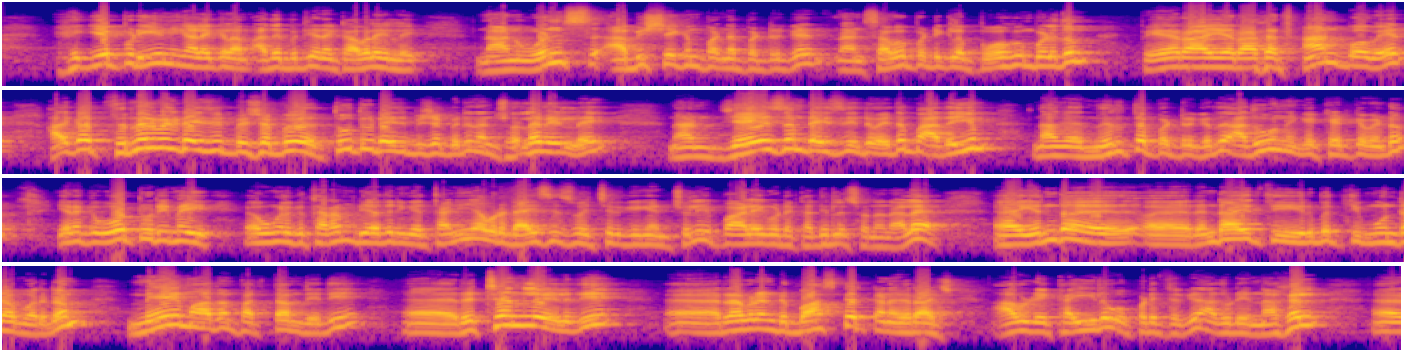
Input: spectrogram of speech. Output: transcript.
எப்படியும் நீங்கள் அழைக்கலாம். அதை பற்றி எனக்கு கவலை இல்லை. நான் ஒன்ஸ் அபிஷேகம் பண்ணப்பட்டிருக்கேன். நான் சவப்பட்டிக்கில் போகும் பொழுதும் பேராயராகத்தான் போவேன். அதுக்காக Tirunelveli diocese bishop Thoothukudi diocese bishop என்று நான் சொல்லவே இல்லை. நான் ஜேஎஸ்எம் டைசி என்று வைத்து அதையும் நாங்கள் நிறுத்தப்பட்டிருக்கிறது. அதுவும் நீங்கள் கேட்க வேண்டும். எனக்கு ஓட்டுரிமை உங்களுக்கு தர முடியாது. நீங்கள் தனியாக ஒரு டைசிஸ் வச்சுருக்கீங்கன்னு சொல்லி பாளையங்கோட கதிரில் சொன்னனால எந்த ரெண்டாயிரத்தி இருபத்தி மூன்றாம் வருடம் மே மாதம் பத்தாம் தேதி ரிட்டர்னில் எழுதி ரெவரண்ட் பாஸ்கர் கனகராஜ். அவருடைய கையில் ஒப்படைத்திருக்கேன் அதனுடைய நகல்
